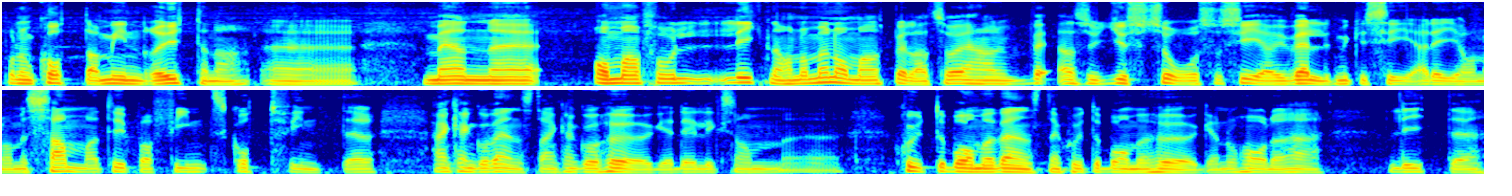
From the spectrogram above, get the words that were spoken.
på de korta, mindre ytorna. Eh, men eh, om man får likna honom med någon man har spelat så är han, alltså just så, så ser jag ju väldigt mycket Sead i honom med samma typ av fint, skottfinter. Han kan gå vänster, han kan gå höger, det är liksom, eh, skjuter bra med vänstern, skjuter bra med högern och har det här lite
